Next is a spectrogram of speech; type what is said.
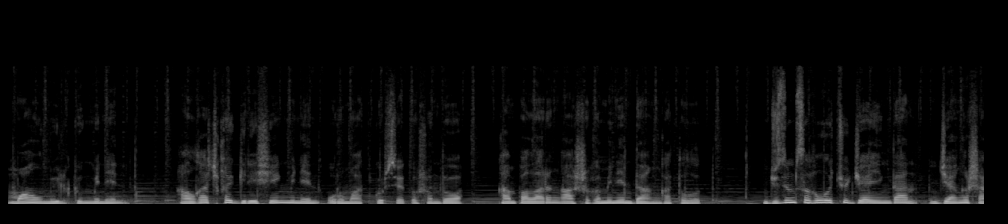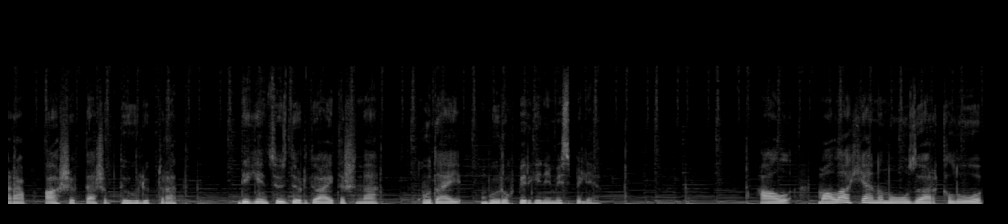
мал мүлкүң менен алгачкы кирешең менен урмат көрсөт ошондо кампаларың ашыгы менен даңга толот. Жүзүм сыгылуучу жайыңдан жаңы шарап ашып ташып төгүлүп турат деген сөздөрдү айтышына кудай буйрук берген эмес беле. Ал малахиянын оозу аркылуу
